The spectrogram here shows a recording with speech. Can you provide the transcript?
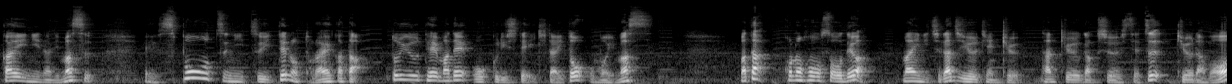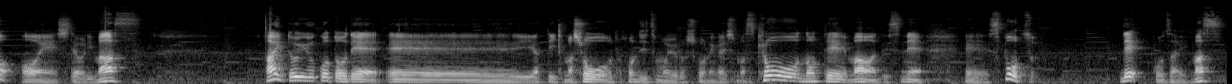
回になります。スポーツについての捉え方というテーマでお送りしていきたいと思います。また、この放送では毎日が自由研究探究学習施設 Q ラボを応援しております。はい、ということで、えー、やっていきましょう。本日もよろしくお願いします。今日のテーマはですね、えー、スポーツでございます。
